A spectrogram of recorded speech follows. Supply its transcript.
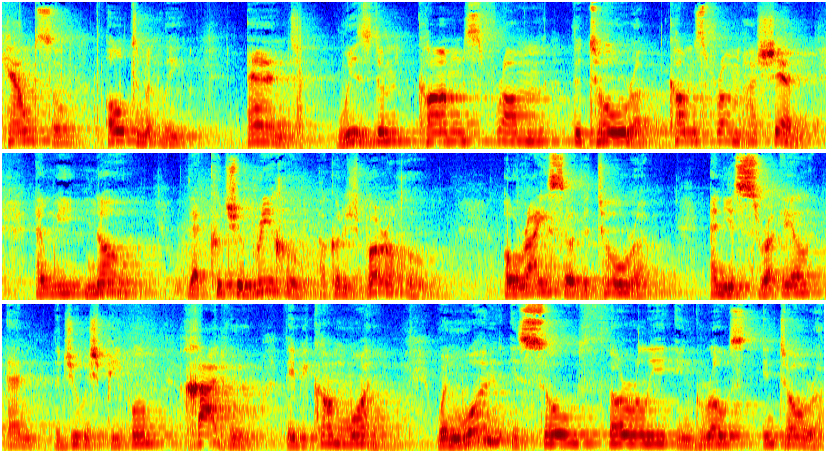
counsel ultimately and wisdom comes from the Torah, comes from Hashem. And we know that Kudsha Brich Hu, HaKadosh Baruch Hu, Oraisa, the Torah, and Yisrael and the Jewish people, Chadhu, they become one. When one is so thoroughly engrossed in Torah,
